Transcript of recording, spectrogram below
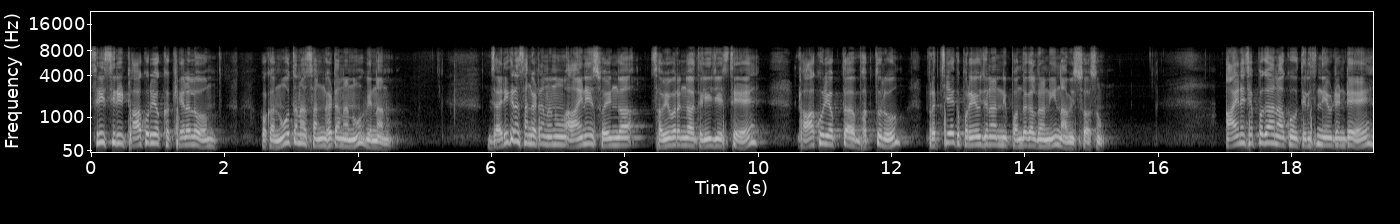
శ్రీ శ్రీ ఠాకూర్ యొక్క ఖేలలో ఒక నూతన సంఘటనను విన్నాను. జరిగిన సంఘటనను ఆయనే స్వయంగా సవివరంగా తెలియజేస్తే ఠాకూర్ యొక్క భక్తులు ప్రత్యేక ప్రయోజనాన్ని పొందగలరని నా విశ్వాసం. ఆయన చెప్పగా నాకు తెలిసింది ఏమిటంటే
